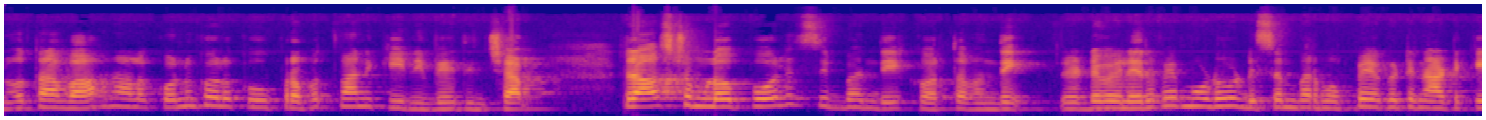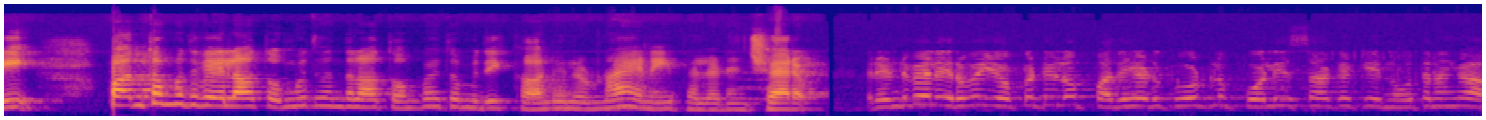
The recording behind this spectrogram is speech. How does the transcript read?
నూతన వాహనాల కొనుగోలుకు ప్రభుత్వానికి నివేదించాం. రాష్ట్రంలో పోలీస్ సిబ్బంది కొరత ఉంది. రెండు వేల ఇరవై మూడు డిసెంబర్ ముప్పై ఒకటి నాటికి పంతొమ్మిది వేల తొమ్మిది వందల తొంభై తొమ్మిది ఖాళీలున్నాయని వెల్లడించారు. రెండు వేల ఇరవై ఒకటిలో పదిహేడు కోట్లు పోలీస్ శాఖకి నూతనంగా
